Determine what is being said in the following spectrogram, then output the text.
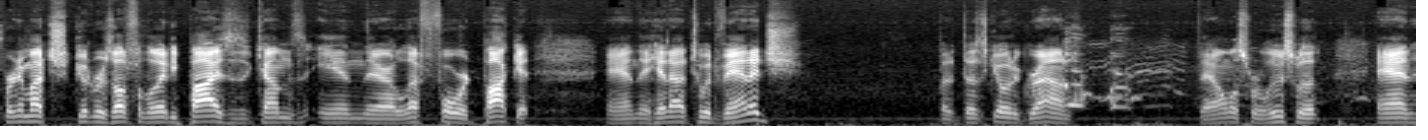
pretty much good result for the Lady Pies as it comes in their left forward pocket, and they hit out to advantage, but it does go to ground. They almost were loose with it. And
